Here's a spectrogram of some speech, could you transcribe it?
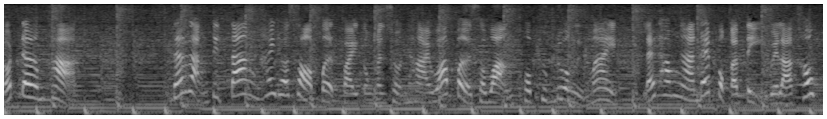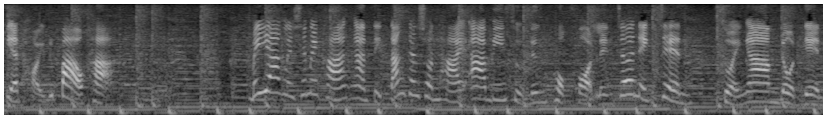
รถเดิมค่ะ ด้านหลังติดตั้งให้ทดสอบเปิดไฟตรงกันชนท้ายว่าเปิดสว่างครบทุกดวงหรือไม่ และทำงานได้ปกติเวลาเข้าเกียร์ถอยหรือเปล่าค่ะ ไม่ยากเลยใช่ไหมคะ งานติดตั้งกันชนท้าย RB 0 1 6 Ford Ranger Next Gen สวยงามโดดเด่น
